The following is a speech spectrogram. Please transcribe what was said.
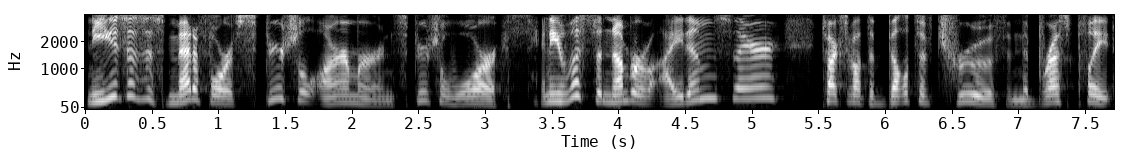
And he uses this metaphor of spiritual armor and spiritual war. And he lists a number of items there. He talks about the belt of truth and the breastplate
